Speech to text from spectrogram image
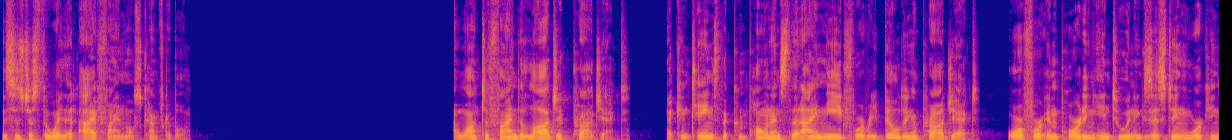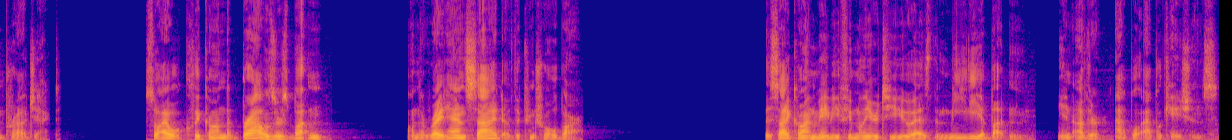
This is just the way that I find most comfortable. I want to find the Logic project that contains the components that I need for rebuilding a project or for importing into an existing working project. So I will click on the Browsers button on the right-hand side of the control bar. This icon may be familiar to you as the Media button in other Apple applications.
